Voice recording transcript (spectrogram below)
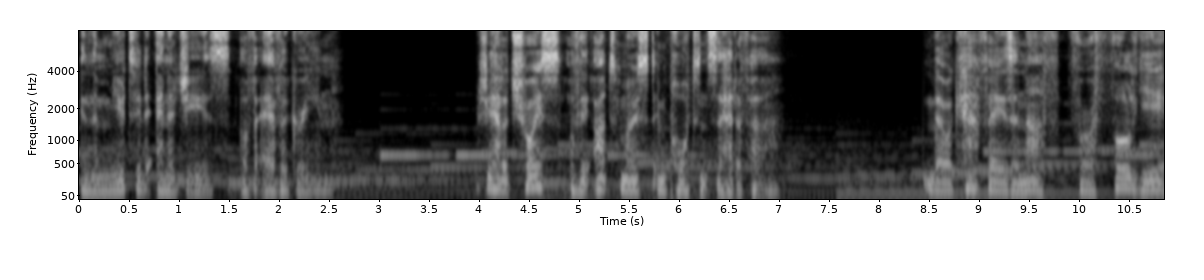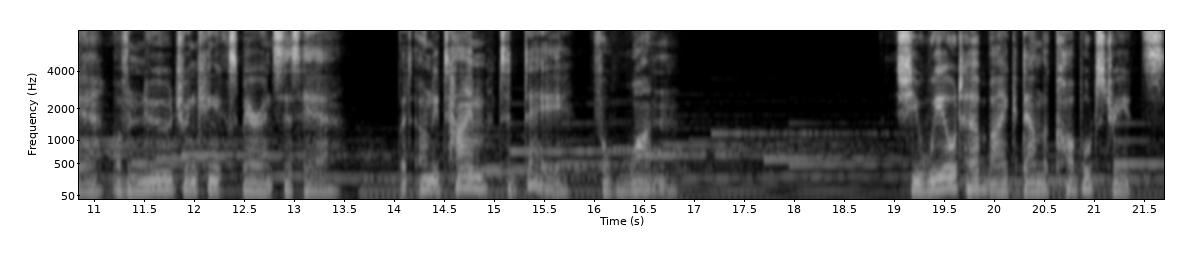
in the muted energies of Evergreen. She had a choice of the utmost importance ahead of her. There were cafes enough for a full year of new drinking experiences here but only time today for one. She wheeled her bike down the cobbled streets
